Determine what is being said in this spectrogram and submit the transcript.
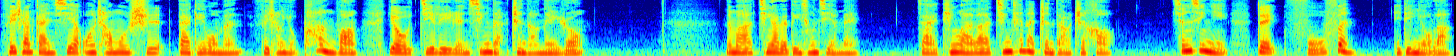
非常感谢汪长牧师带给我们非常有盼望又激励人心的正道内容。那么，亲爱的弟兄姐妹，在听完了今天的正道之后，相信你对福分一定有了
